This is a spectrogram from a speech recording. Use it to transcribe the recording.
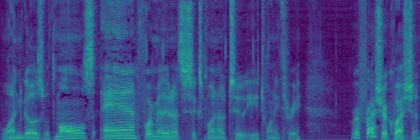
One goes with moles, and formula units 6.02 E23. Refresher question.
